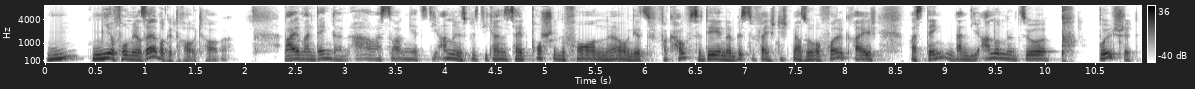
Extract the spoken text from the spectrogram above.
mir vor mir selber getraut habe. Weil man denkt dann, ah, was sagen jetzt die anderen? Jetzt bist du die ganze Zeit Porsche gefahren ne? und jetzt verkaufst du den, dann bist du vielleicht nicht mehr so erfolgreich. Was denken dann die anderen und so? Pff, Bullshit.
